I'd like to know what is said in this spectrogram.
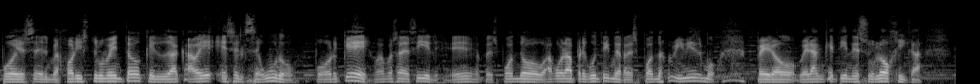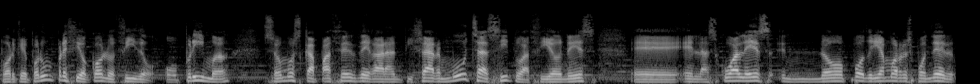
pues el mejor instrumento, que duda cabe, es el seguro. ¿Por qué? Vamos a decir, ¿eh? respondo, hago la pregunta y me respondo a mí mismo, pero verán que tiene su lógica. Porque por un precio o prima, somos capaces de garantizar muchas situaciones eh, en las cuales no podríamos responder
